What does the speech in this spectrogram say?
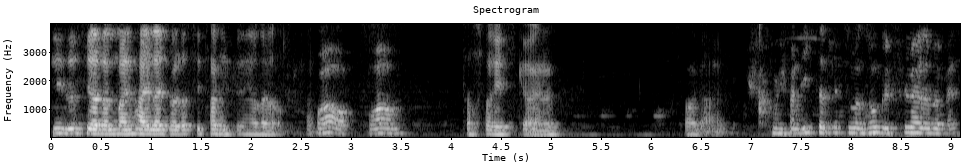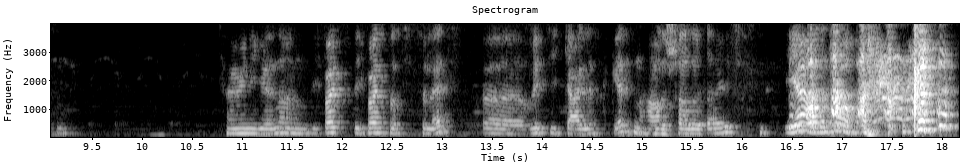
dieses Jahr dann mein Highlight, weil das Titanic den Jahr dann ausgefallen ist. Wow, wow. Das war richtig geil. Das war geil. Ich frage mich, wann ich das letzte Mal so ein Gefühl hatte beim Essen. Ich kann mich nicht erinnern. Ich weiß, ich weiß was ich zuletzt äh, richtig Geiles gegessen habe. Eine Schale Reis. Ja, das auch.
